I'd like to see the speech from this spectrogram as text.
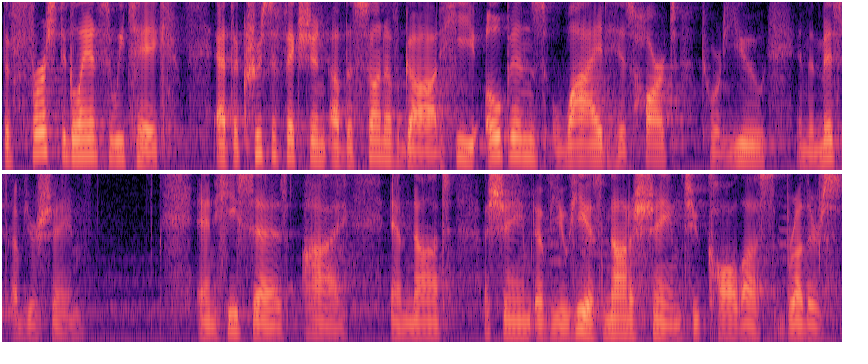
The first glance we take at the crucifixion of the Son of God, he opens wide his heart toward you in the midst of your shame. And he says, I am not ashamed of you. He is not ashamed to call us brothers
